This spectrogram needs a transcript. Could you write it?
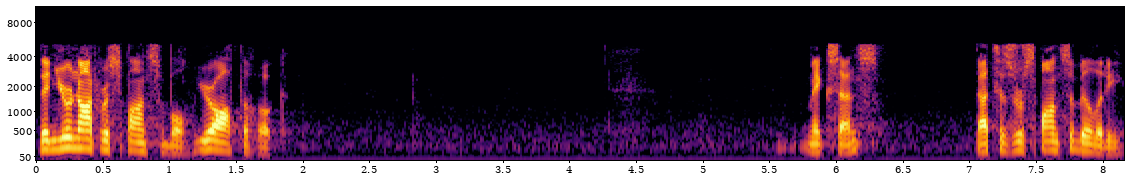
then you're not responsible. You're off the hook. Makes sense? That's his responsibility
